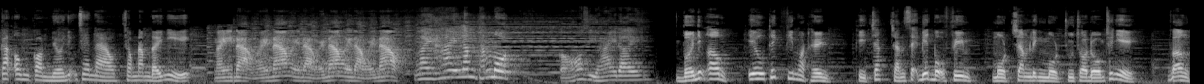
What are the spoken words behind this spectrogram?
các ông còn nhớ những trend nào trong năm đấy nhỉ? Ngày nào, ngày nào, ngày nào, ngày nào, ngày nào, ngày nào? Ngày 25 tháng 1 có gì hay đây? Với những ông yêu thích phim hoạt hình thì chắc chắn sẽ biết bộ phim 101 chú chó đốm chứ nhỉ? Vâng,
